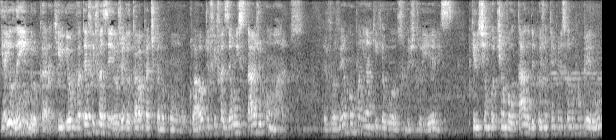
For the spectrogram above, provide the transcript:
E aí eu lembro, cara, que eu até fui fazer, eu já eu tava praticando com o Cláudio, eu fui fazer um estágio com o Marcos. Ele falou, vem acompanhar aqui que eu vou substituir eles, porque eles tinham, tinham voltado, depois de um tempo eles foram pro Peru,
